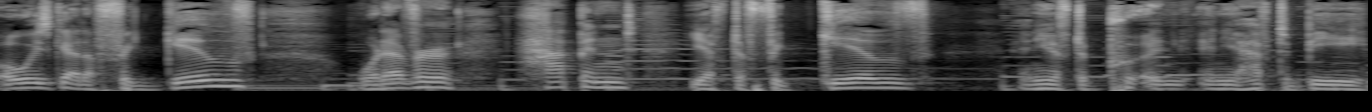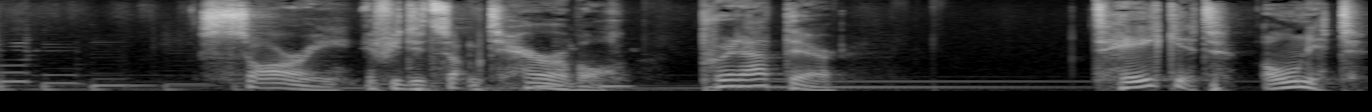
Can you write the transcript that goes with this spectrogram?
always got to forgive whatever happened. You have to forgive and you have to put and you have to be sorry if you did something terrible. Put it out there. Take it. Own it.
